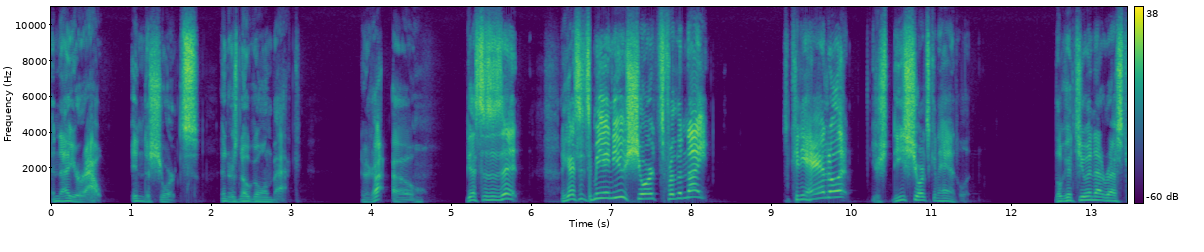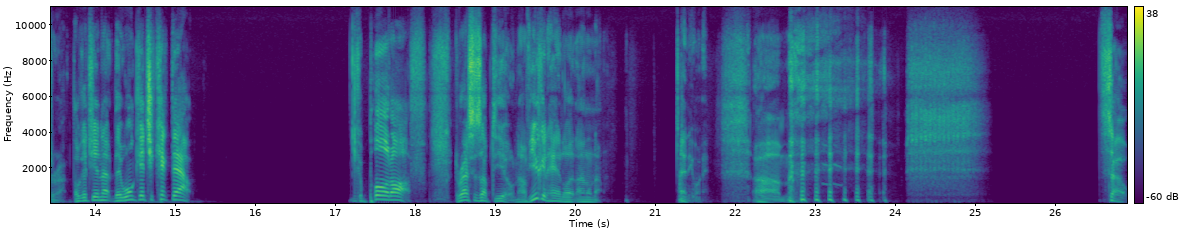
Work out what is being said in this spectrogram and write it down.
and now you're out in the shorts, and there's no going back. You're like, uh oh, guess this is it. I guess it's me and you shorts for the night. Can you handle it? Your, these shorts can handle it. They'll get you in that restaurant. They'll get you in that. They won't get you kicked out. You can pull it off. The rest is up to you. Now, if you can handle it, I don't know. Anyway, um, so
